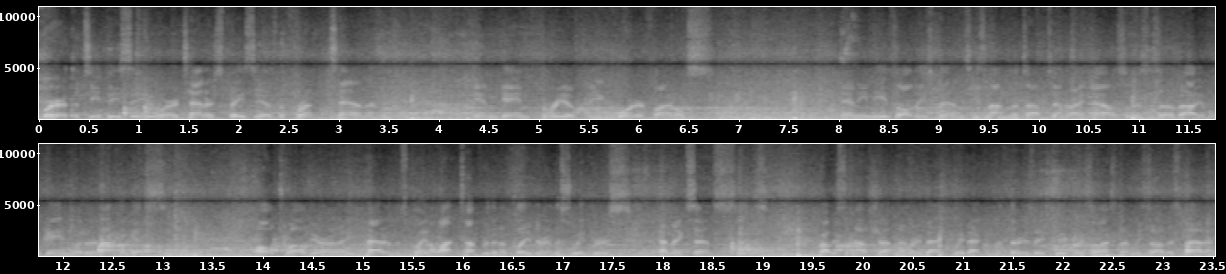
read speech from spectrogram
We're here at the TPC where Tanner Spacey has the front 10 in game three of the quarterfinals. And he needs all these pins. He's not in the top 10 right now, so this is a valuable game whether or not he gets all 12 here on a pattern that's playing a lot tougher than it played during the sweepers. That makes sense. There's probably some house shot memory back way back in the Thursday sweepers, the last time we saw this pattern.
